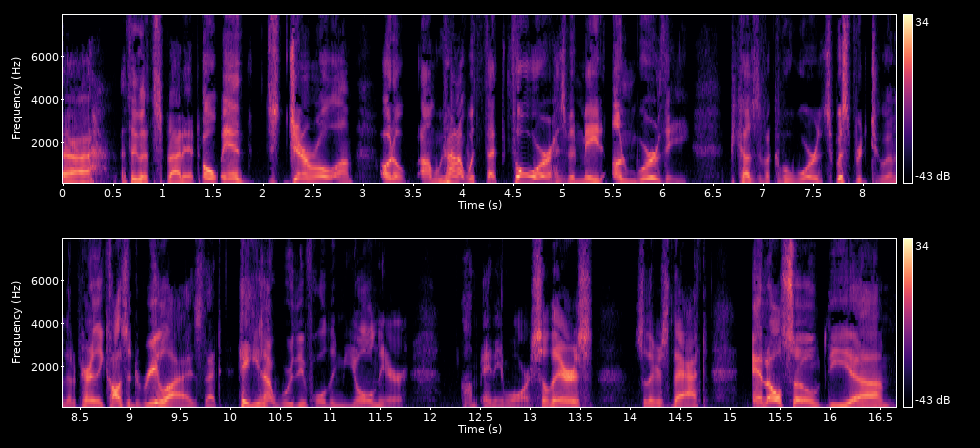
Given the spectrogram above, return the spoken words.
Uh, I think that's about it. Oh, and just general. Um, oh no, um, we found out with that Thor has been made unworthy because of a couple words whispered to him that apparently caused him to realize that hey, he's not worthy of holding Mjolnir um, anymore. So there's so there's that, and also the um,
